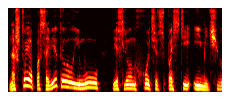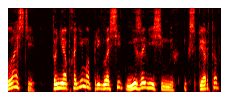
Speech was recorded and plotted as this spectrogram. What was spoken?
На что я посоветовал ему, если он хочет спасти имидж власти, то необходимо пригласить независимых экспертов,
